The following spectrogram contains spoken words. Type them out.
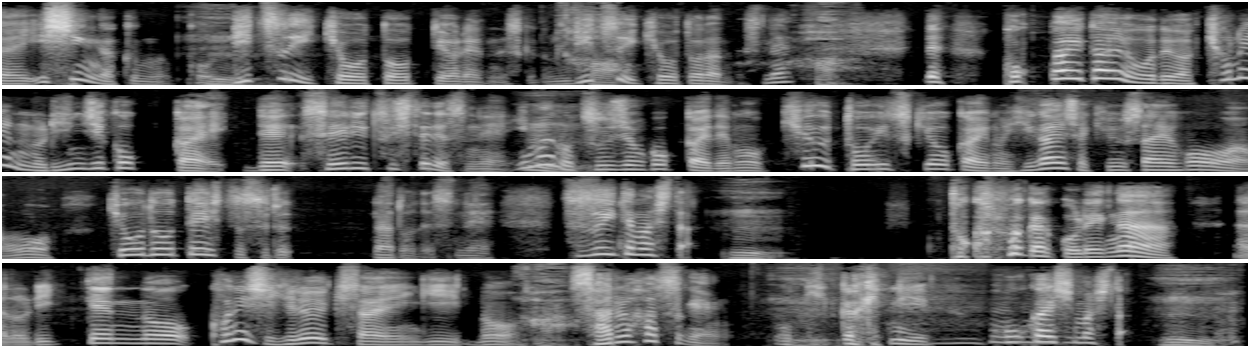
維新が組むこう立位共闘って言われるんですけども、うん、立位共闘なんですね、はあ、で、国会対応では去年の臨時国会で成立してですね、今の通常国会でも旧統一教会の被害者救済法案を共同提出するなどですね、続いてました。うん、ところがこれが、あの立憲の小西洋之参院議員の猿発言をきっかけに崩壊しました。うん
